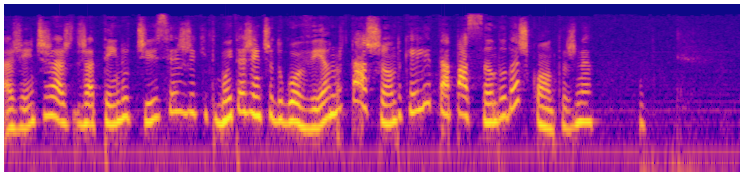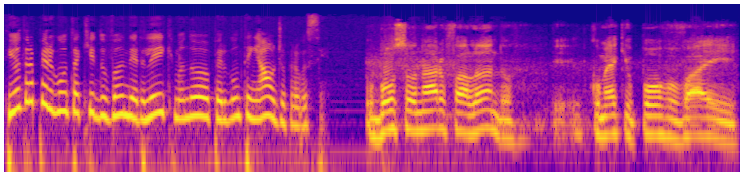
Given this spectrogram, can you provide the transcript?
a gente já, já tem notícias de que muita gente do governo está achando que ele está passando das contas, né? Tem outra pergunta aqui do Vanderlei que mandou pergunta em áudio para você. O Bolsonaro falando como é que o povo vai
